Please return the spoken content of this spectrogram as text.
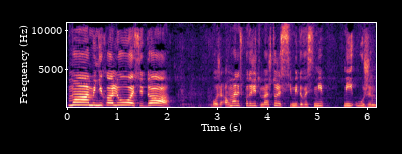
Мамині хальосі, да. Боже, а в мене ж подождіть, у мене ж теж з 7 до 8 мій ужин.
